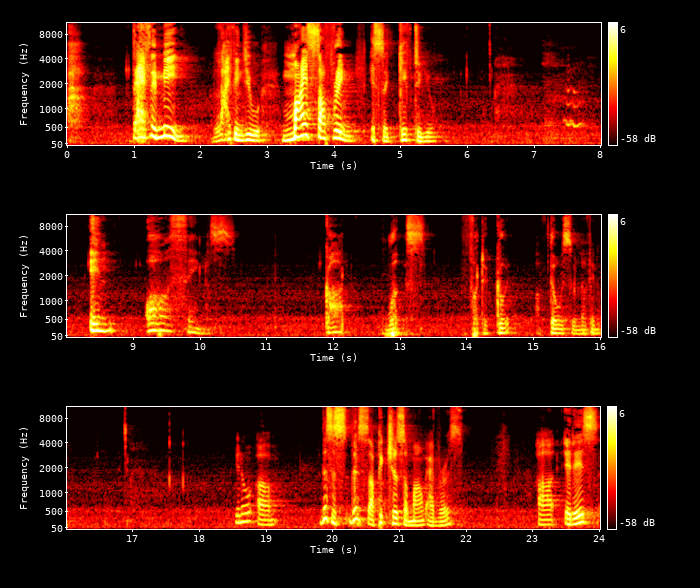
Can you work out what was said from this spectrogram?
Death in me, life in you. My suffering is a gift to you. In all things, God works for the good those who love Him. You know, um, this is this are pictures of Mount Everest. Uh, it is,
